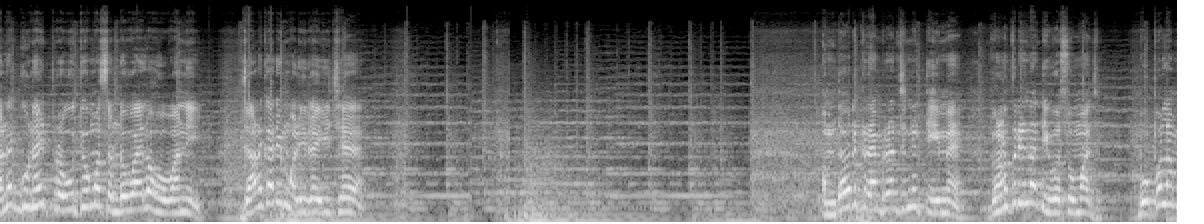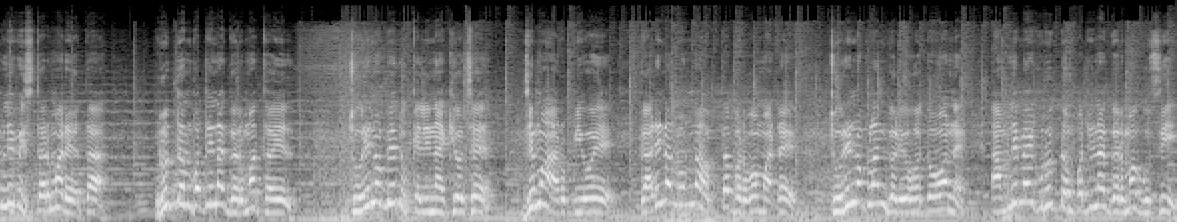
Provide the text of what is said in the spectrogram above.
અનેક ગુનાહિત પ્રવૃત્તિઓમાં સંડોવાયેલો હોવાની જાણકારી મળી રહી છે. અમદાવાદ ક્રાઇમ બ્રાન્ચની ટીમે ગણતરીના દિવસોમાં જ બોપલ આંબલી વિસ્તારમાં રહેતા વૃદ્ધ દંપતીના ઘરમાં થયેલ ચોરીનો ભેદ ઉકેલી નાખ્યો છે, જેમાં આરોપીઓએ ગાડીના લોનના હપ્તા ભરવા માટે ચોરીનો પ્લાન ઘડ્યો હતો અને આંબલીમાં એક વૃદ્ધ દંપતીના ઘરમાં ઘૂસી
